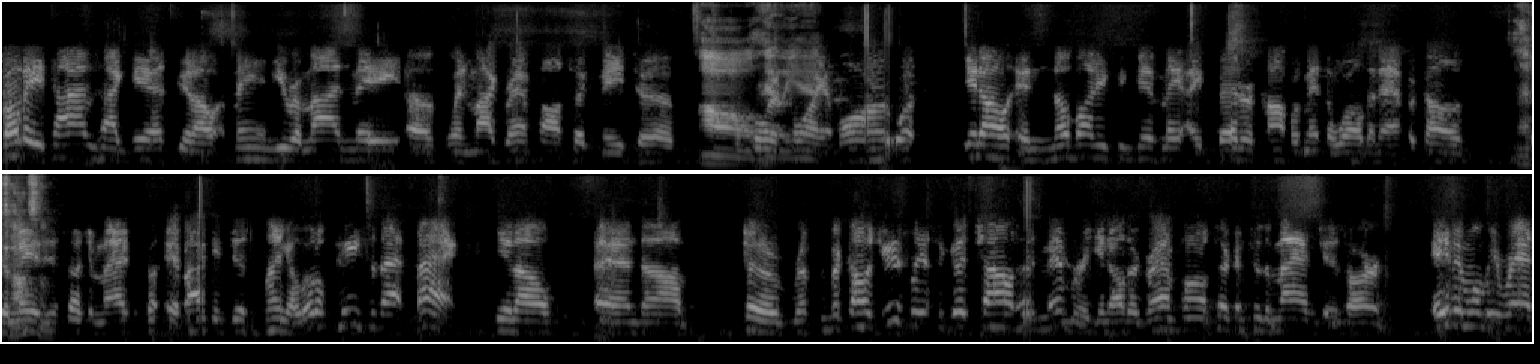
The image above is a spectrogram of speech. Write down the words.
so many times I get, you know, man, you remind me of when my grandpa took me to Oh, hell yeah. or what, you know, and nobody can give me a better compliment in the world than that because That's to me awesome. it's such a magical. If I could just bring a little piece of that back, you know, and um, to because usually it's a good childhood memory. You know, their grandpa took them to the matches, or even when we ran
